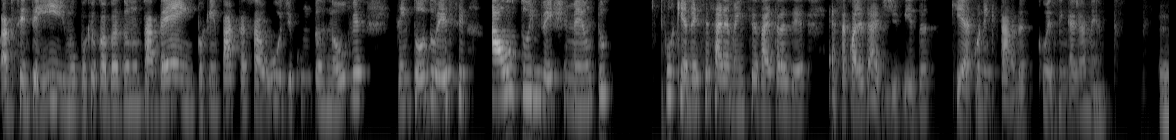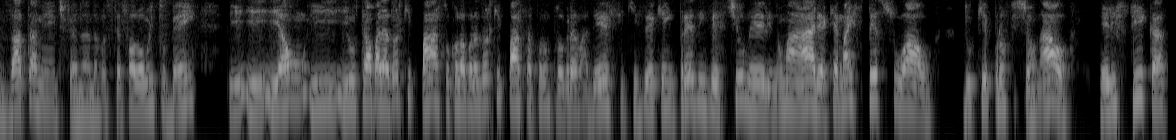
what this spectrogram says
absenteísmo, porque o colaborador não está bem, porque impacta a saúde, com turnover, tem todo esse alto investimento, porque necessariamente você vai trazer essa qualidade de vida que é conectada com esse engajamento. Exatamente, Fernanda. Você falou muito bem. E, e, e, é um, e, o trabalhador que passa, o colaborador que passa por um programa desse, que vê que a empresa investiu nele numa área que é mais pessoal do que profissional, ele fica.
